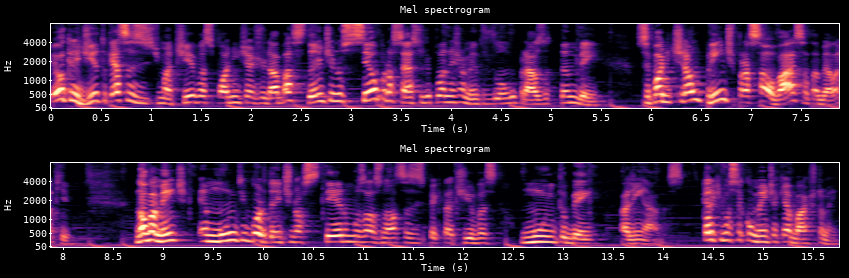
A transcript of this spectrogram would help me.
Eu acredito que essas estimativas podem te ajudar bastante no seu processo de planejamento de longo prazo também. Você pode tirar um print para salvar essa tabela aqui. Novamente, é muito importante nós termos as nossas expectativas muito bem alinhadas. Quero que você comente aqui abaixo também.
